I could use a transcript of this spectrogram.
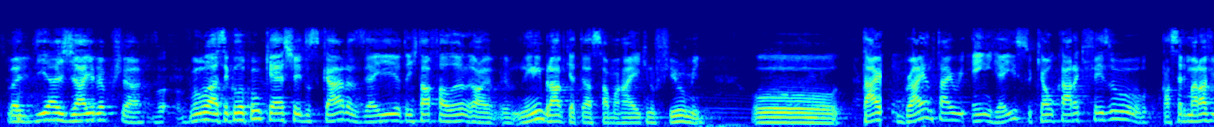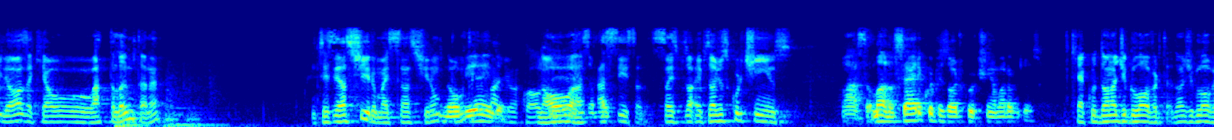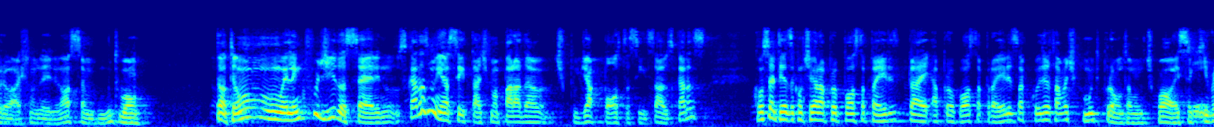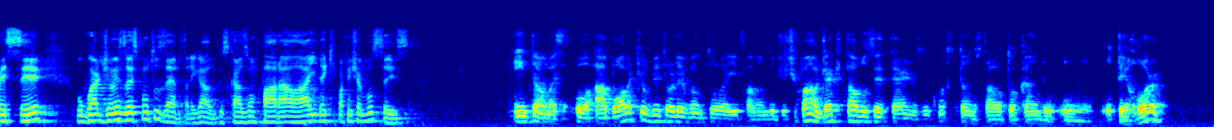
Vai viajar e ele vai puxar. Vamos lá, você colocou um cast aí dos caras, e aí a gente tava falando, ó, eu nem lembrava que ia ter a Salma Hayek no filme. O Ty- Brian Tyree Henry, é isso? Que é o cara que fez o, uma série maravilhosa, que é o Atlanta, né? Não sei se vocês assistiram, mas se não assistiram... Não vi ainda. Não, ass- assista. São episódios curtinhos. Nossa, mano, sério que o episódio curtinho é maravilhoso. Que é com o Donald Glover. Donald Glover, eu acho o nome dele. Nossa, é muito bom. Então, tem um, um elenco fudido a série. Os caras não iam aceitar, tipo, uma parada tipo, de aposta, assim, sabe? Os caras, com certeza, quando chegaram a proposta pra eles, pra, a proposta pra eles, a coisa já tava, tipo, muito pronta. Mano. Tipo, ó, esse aqui Sim. vai ser o Guardiões 2.0, tá ligado? Que os caras vão parar lá e daqui pra frente é vocês. Então, mas a bola que o Victor levantou aí, falando de tipo, ah, onde é que estavam os Eternos enquanto o Thanos estava tocando o, o terror,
